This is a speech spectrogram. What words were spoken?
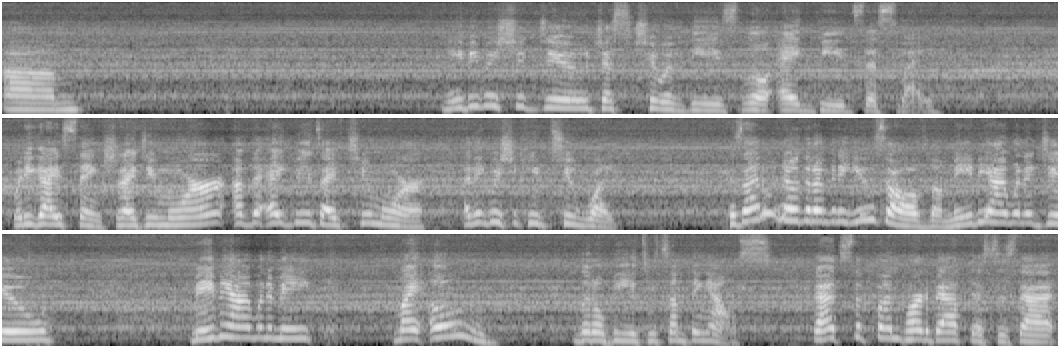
um, maybe we should do just two of these little egg beads this way. What do you guys think? Should I do more of the egg beads? I have two more. I think we should keep two white. Because I don't know that I'm going to use all of them. Maybe I want to do, maybe I want to make my own little beads with something else. That's the fun part about this is that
